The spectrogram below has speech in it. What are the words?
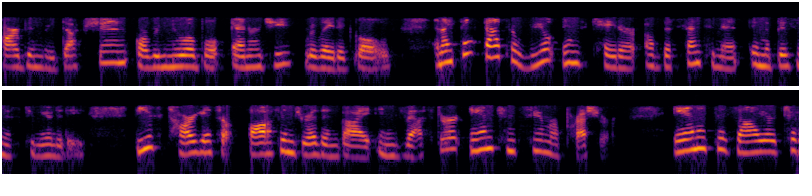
carbon reduction or renewable energy related goals. And I think that's a real indicator of the sentiment in the business community. These targets are often driven by investor and consumer pressure and a desire to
